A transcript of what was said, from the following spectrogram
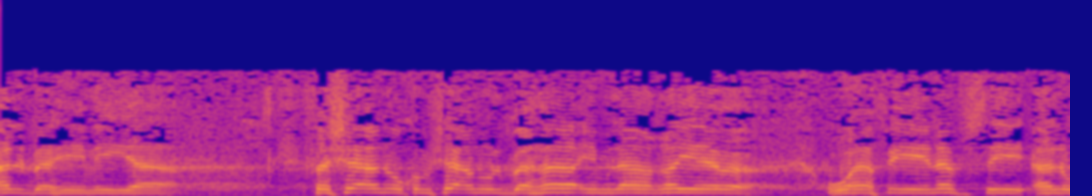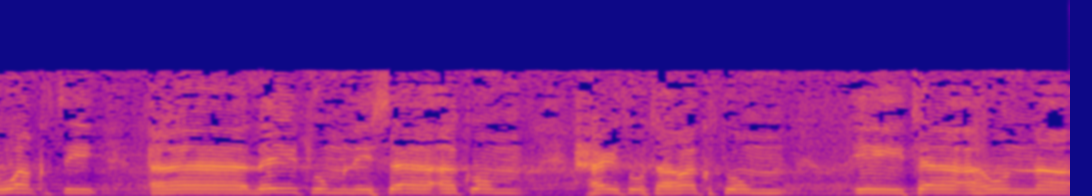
البهيمية. فشأنكم شأن البهائم لا غير. وفي نفس الوقت آذيتم نساءكم حيث تركتم إيتاءهن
